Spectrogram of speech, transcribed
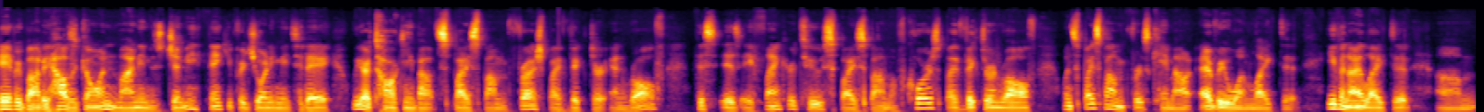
Hey everybody, how's it going? My name is Jimmy. Thank you for joining me today. We are talking about Spice Bomb Fresh by Viktor and Rolf. This is a flanker to Spice Bomb, of course, by Viktor and Rolf. When Spice Bomb first came out, everyone liked it. Even I liked it. Um,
